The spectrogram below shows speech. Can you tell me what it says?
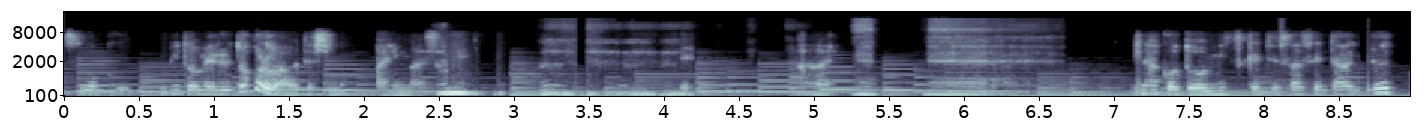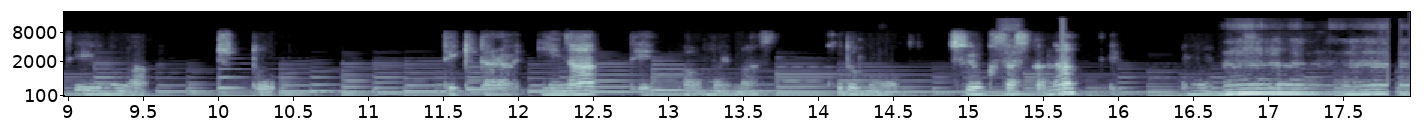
すごく認めるところは私もありますね。はい。ねね好きなことを見つけてさせてあげるっていうのはちょっとできたらいいなって思います。子供を強くさすかなって思います。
